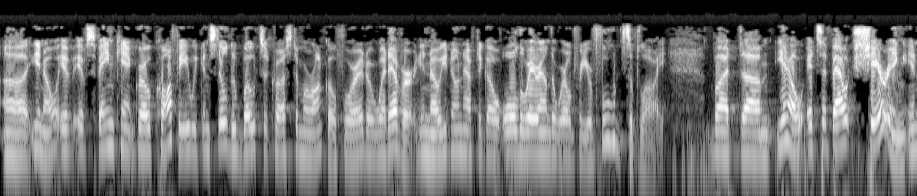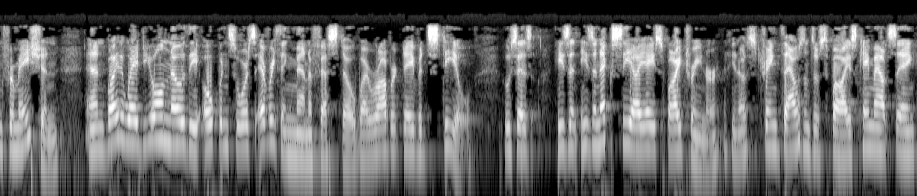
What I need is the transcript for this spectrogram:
Uh, you know, if, if Spain can't grow coffee, we can still do boats across to Morocco for it or whatever. You know, you don't have to go all the way around the world for your food supply. But, um, you know, it's about sharing information. And by the way, do you all know the Open Source Everything Manifesto by Robert David Steele, who says He's an, he's an ex-CIA spy trainer, you know, trained thousands of spies, came out saying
